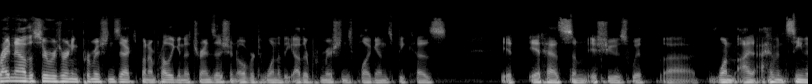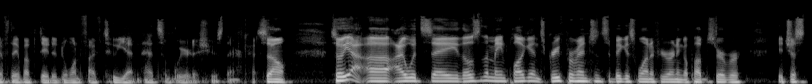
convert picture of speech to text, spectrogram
Right now, the server's running PermissionsEx, but I'm probably going to transition over to one of the other permissions plugins because it it has some issues with uh, one. I, I haven't seen if they've updated to 152 yet and had some weird issues there. So so yeah, uh, I would say those are the main plugins. Grief prevention's the biggest one if you're running a pub server. It just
